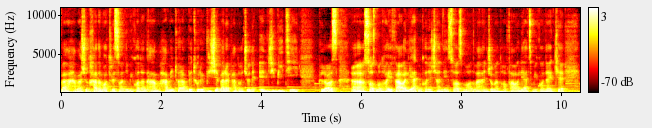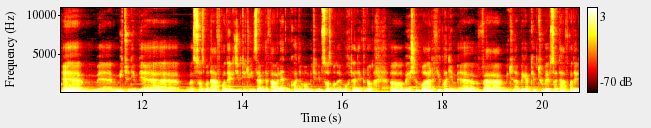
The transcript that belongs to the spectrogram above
و همشون خدمات رسانی می‌کنن هم همینطور هم به طور ویژه برای پناهجویان LGBT پلاس سازمان های فعالیت می‌کنه چندین سازمان و انجمن ها فعالیت می‌کنه که می‌تونیم سازمان افغان ال تو این زمینه فعالیت می‌کنه. ما می‌تونیم سازمان های مختلفی رو بهشون معرفی کنیم و می‌تونم بگم که تو وبسایت افغان ال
